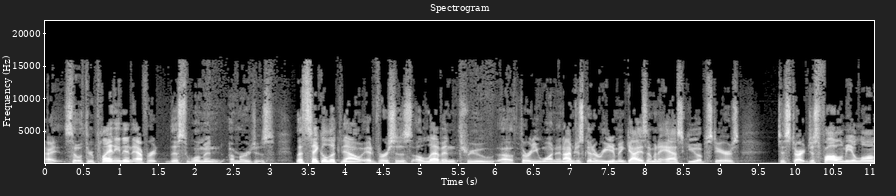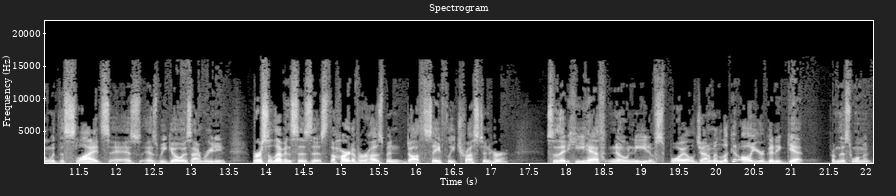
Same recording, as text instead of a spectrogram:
All right, so through planning and effort, this woman emerges. Let's take a look now at verses 11 through uh, 31. And I'm just going to read them. And guys, I'm going to ask you upstairs to start, just follow me along with the slides as, as we go as I'm reading. Verse 11 says this The heart of her husband doth safely trust in her, so that he hath no need of spoil. Gentlemen, look at all you're going to get from this woman.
